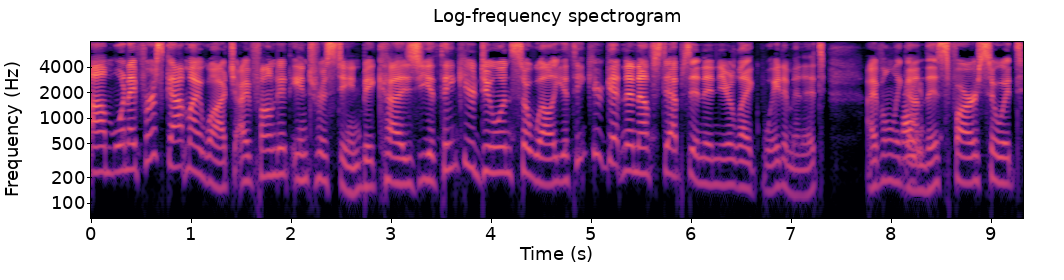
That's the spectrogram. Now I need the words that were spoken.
Um, when I first got my watch, I found it interesting because you think you're doing so well, you think you're getting enough steps in, and you're like, wait a minute. I've only Right. gone this far, so it's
